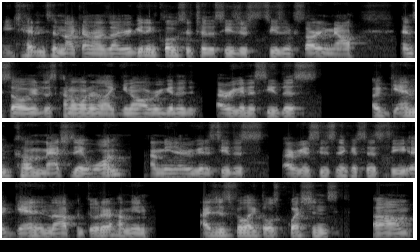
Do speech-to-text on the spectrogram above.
you head into knockout rounds now. You're getting closer to the season season starting now, and so you're just kind of wondering, like, you know, are we gonna are we gonna see this again come match day one? I mean, are we gonna see this? Are we gonna see this inconsistency again in the Apertura? I mean, I just feel like those questions um,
